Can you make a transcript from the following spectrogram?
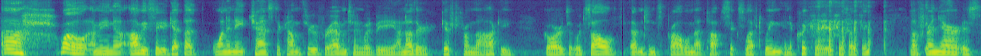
Uh, well, I mean, uh, obviously, to get that one in eight chance to come through for Edmonton would be another gift from the hockey gourds. It would solve Edmonton's problem at top six left wing in a quick hurry because I think Lafreniere is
